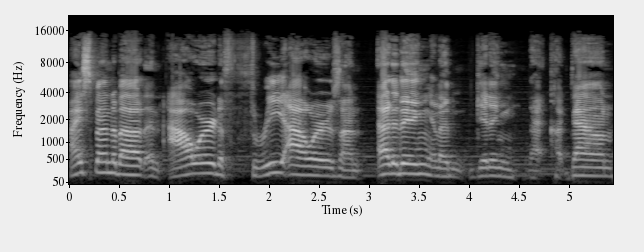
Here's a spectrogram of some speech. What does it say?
I spend about an hour to three hours on editing and I'm getting that cut down.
